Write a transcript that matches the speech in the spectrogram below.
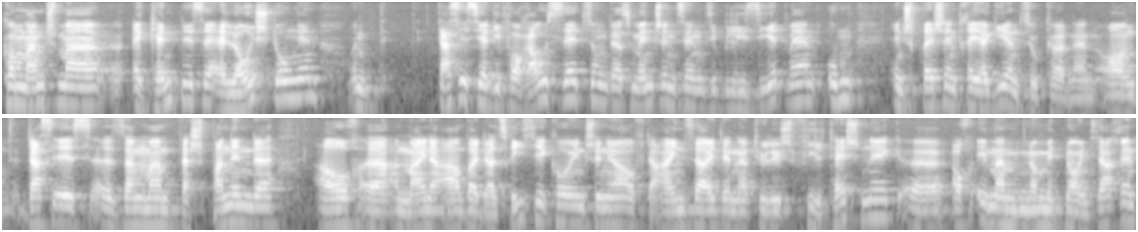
kommen manchmal Erkenntnisse, Erleuchtungen und das ist ja die Voraussetzung, dass Menschen sensibilisiert werden, um entsprechend reagieren zu können. Und das ist, äh, sagen wir mal, das Spannende auch äh, an meiner Arbeit als Risikoingenieur. Auf der einen Seite natürlich viel Technik, äh, auch immer noch mit neuen Sachen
